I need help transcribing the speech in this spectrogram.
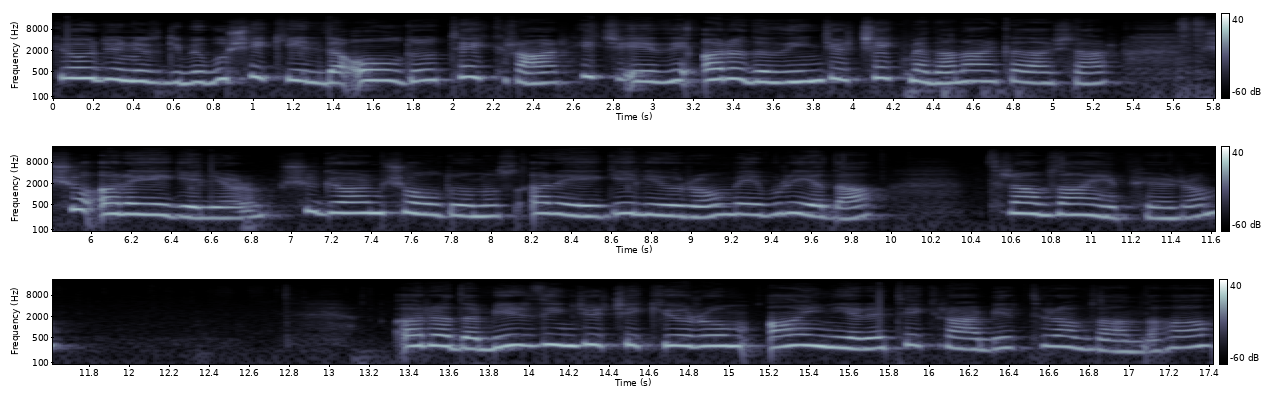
Gördüğünüz gibi bu şekilde oldu. Tekrar hiç arada zincir çekmeden arkadaşlar şu araya geliyorum. Şu görmüş olduğunuz araya geliyorum ve buraya da trabzan yapıyorum. Arada bir zincir çekiyorum. Aynı yere tekrar bir trabzan daha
